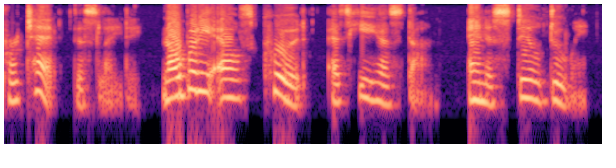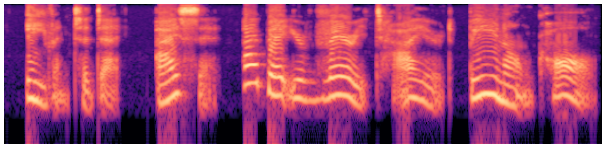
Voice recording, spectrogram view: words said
protect this lady. Nobody else could as he has done and is still doing even today. I said, I bet you're very tired being on call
